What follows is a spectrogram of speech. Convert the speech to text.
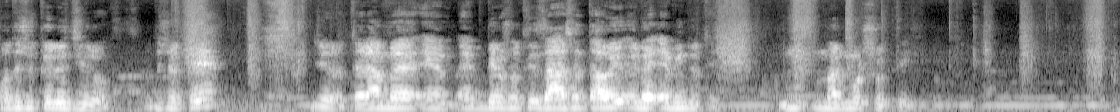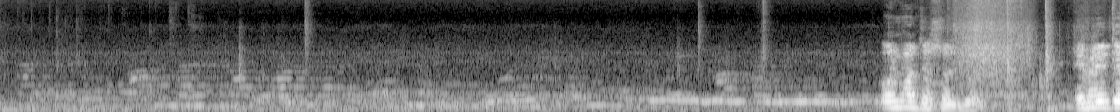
গতি শক্তি হলো জিরো। গতি শক্তি জিরো। তাহলে আমরা বিয় শক্তি যা আছে তাও হইল এ বিন্দুতে। মানে মোট শক্তি। উনপঞ্চাশ জুল। এ বিন্দুতে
